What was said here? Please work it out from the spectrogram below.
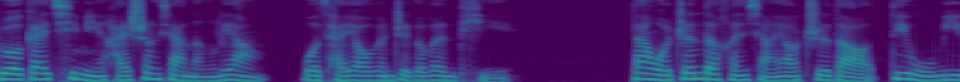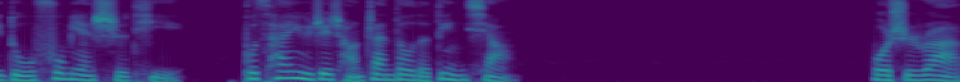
若该器皿还剩下能量，我才要问这个问题。但我真的很想要知道第五密度负面实体不参与这场战斗的定向。我是 Rab。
